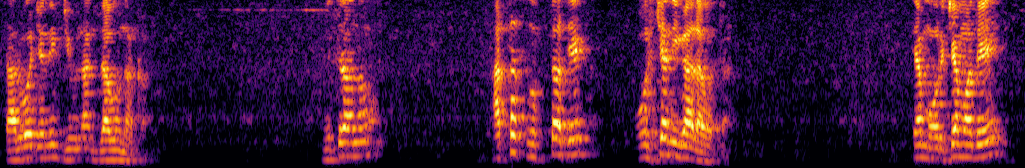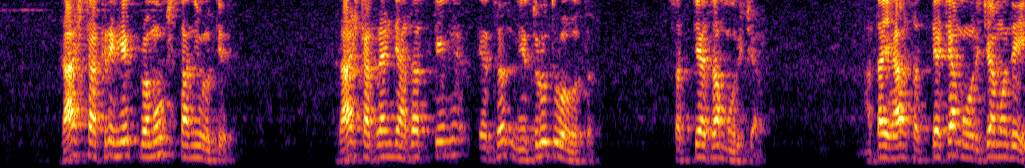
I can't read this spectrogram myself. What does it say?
सार्वजनिक जीवनात जाऊ नका. मित्रांनो आताच नुकताच एक मोर्चा निघाला होता. त्या मोर्चामध्ये राज ठाकरे हे प्रमुख स्थानी होते. राज ठाकरेंच्या हातात ते त्याचं नेतृत्व होतं सत्याचा मोर्चा. आता ह्या सत्याच्या मोर्चामध्ये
